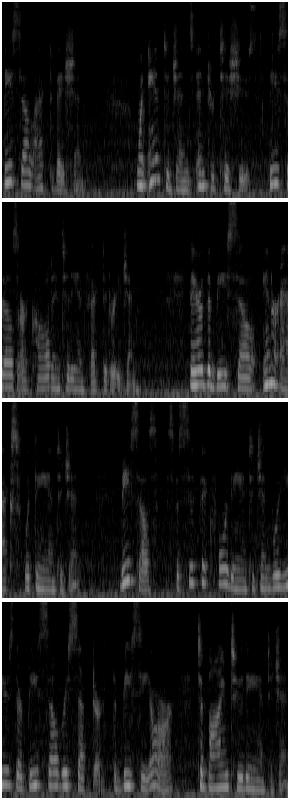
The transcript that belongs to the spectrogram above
B cell activation. When antigens enter tissues, B cells are called into the infected region. There the B cell interacts with the antigen. B cells specific for the antigen will use their B cell receptor, the BCR, to bind to the antigen.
